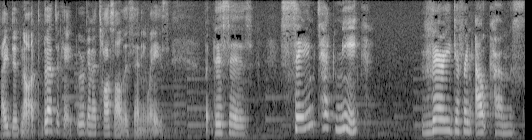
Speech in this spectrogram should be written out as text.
I did not. But that's okay. We were going to toss all this anyways. But this is same technique, very different outcomes.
